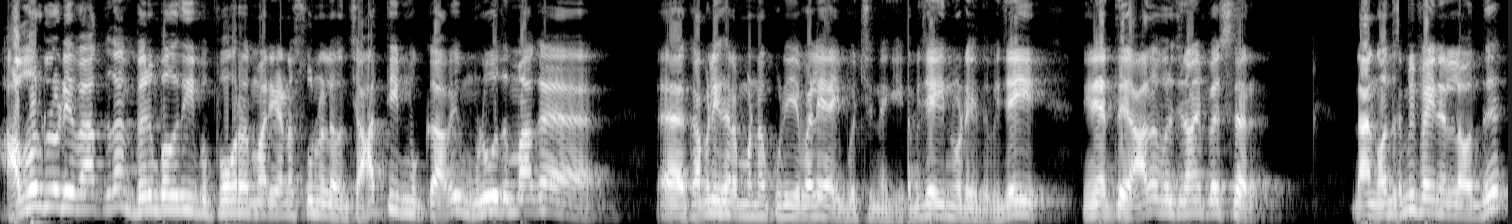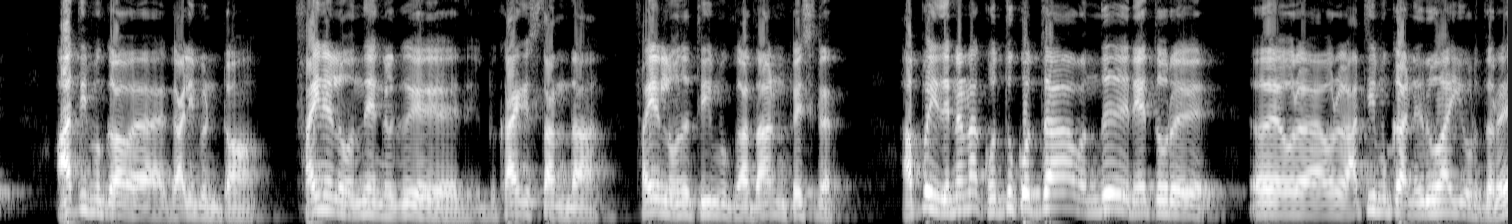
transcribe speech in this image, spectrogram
அவர்களுடைய வாக்கு தான் பெரும்பகுதி இப்போ போகிற மாதிரியான சூழ்நிலை வந்துச்சு. அதிமுகவை முழுவதுமாக கபலீகரம் பண்ணக்கூடிய வேலையாகி போச்சு இன்னைக்கு. விஜயினுடைய இது. விஜய் நேற்று ஆதவ பேசுகிறார் நாங்கள் வந்து செமிஃபைனலில் வந்து அதிமுகவை காலி பண்ணிட்டோம். ஃபைனல் வந்து எங்களுக்கு இப்போ பாகிஸ்தான் தான். ஃபைனல் வந்து திமுக தான் பேசுகிறார் அப்போ இது என்னென்னா கொத்து கொத்தாக வந்து நேற்று ஒரு ஒரு ஒரு அதிமுக நிர்வாகி ஒருத்தர்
